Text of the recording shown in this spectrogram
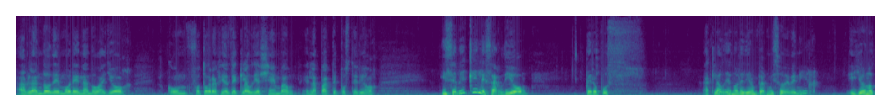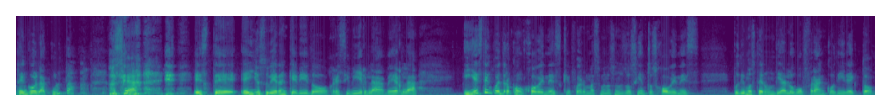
hablando de Morena Nueva York con fotografías de Claudia Sheinbaum en la parte posterior. Y se ve que les ardió, pero pues a Claudia no le dieron permiso de venir y yo no tengo la culpa. O sea, este, ellos hubieran querido recibirla, verla. Y este encuentro con jóvenes, que fueron más o menos unos 200 jóvenes, pudimos tener un diálogo franco, directo.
